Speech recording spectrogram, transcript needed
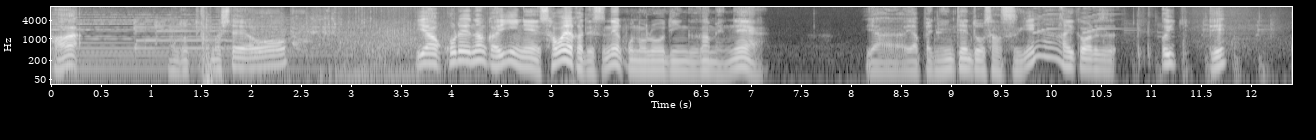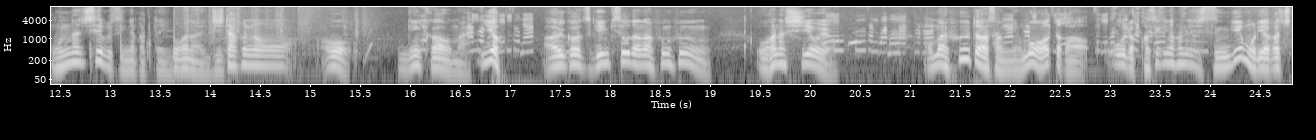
はい。戻ってきましたよ。いやこれなんかいいね。爽やかですねこのローディング画面ね。いややっぱり任天堂さんすげえな相変わらず。おいえ？同じ生物いなかったらしょうがない。自宅のお元気かお前。いいよ相変わらず元気そうだな。ふんふん。お話ししようよ。お前フーターさんにはもうあったか？おいら化石の話すんげえ盛り上がっち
